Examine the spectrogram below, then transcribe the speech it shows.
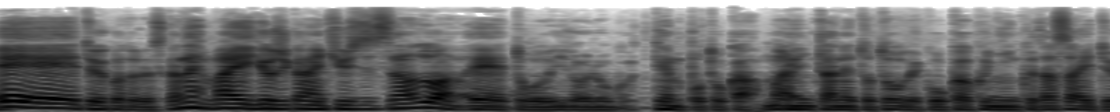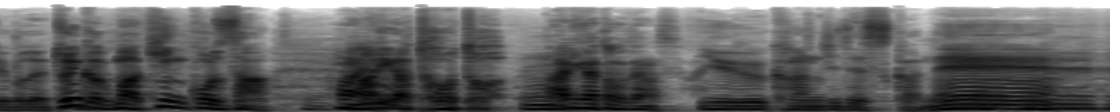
えーということですかね、まあ、営業時間や休日などは、えー、といろいろ店舗とか、まあ、インターネット等でご確認くださいということでとにかく、まあ、金光さん、はい。ありがとうと。ありがとうございます。いう感じですかね。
